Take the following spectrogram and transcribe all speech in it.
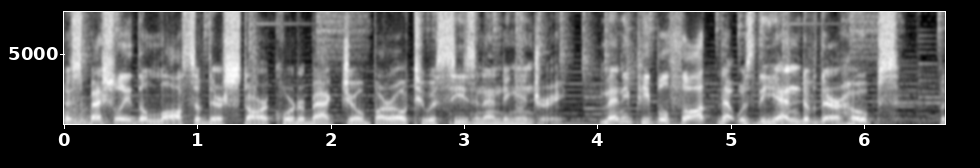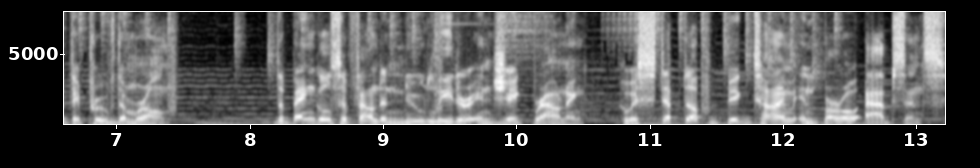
especially the loss of their star quarterback Joe Burrow to a season-ending injury. Many people thought that was the end of their hopes, but they proved them wrong. The Bengals have found a new leader in Jake Browning, who has stepped up big time in Burrow absence.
